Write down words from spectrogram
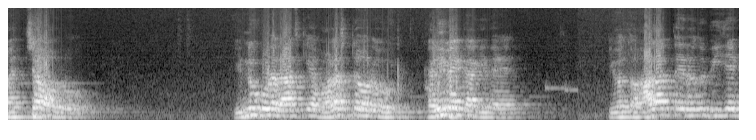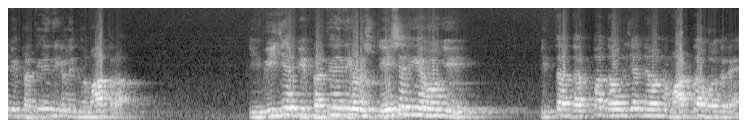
ಬಚ್ಚ ಅವರು ಇನ್ನೂ ಕೂಡ ರಾಜಕೀಯ ಬಹಳಷ್ಟು ಅವರು ಕಲಿಬೇಕಾಗಿದೆ. ಇವತ್ತು ಹಾಳಾಗ್ತಾ ಇರೋದು ಬಿಜೆಪಿ ಪ್ರತಿನಿಧಿಗಳಿಂದ ಮಾತ್ರ. ಈ ಬಿಜೆಪಿ ಪ್ರತಿನಿಧಿಗಳು ಸ್ಟೇಷನ್ಗೆ ಹೋಗಿ ಇಂಥ ದರ್ಪ ದೌರ್ಜನ್ಯವನ್ನು ಮಾಡ್ತಾ ಹೋದ್ರೆ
